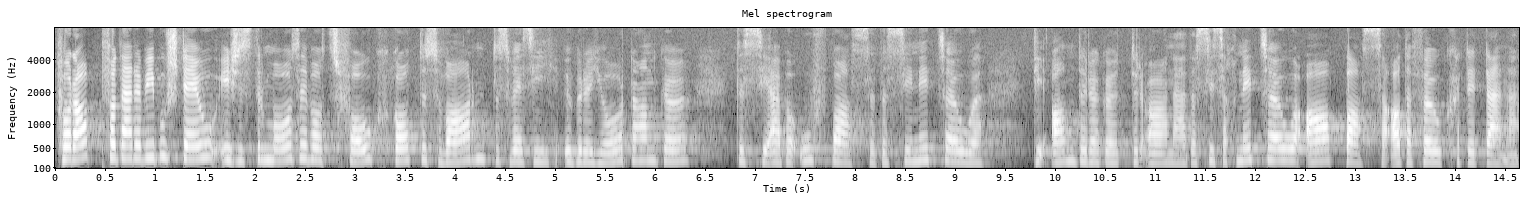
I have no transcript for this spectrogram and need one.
Vorab von dieser Bibelstelle ist es der Mose, der das Volk Gottes warnt, dass wenn sie über den Jordan gehen, dass sie eben aufpassen, dass sie nicht sollen die anderen Götter annehmen, dass sie sich nicht sollen anpassen an den Völkern dort,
